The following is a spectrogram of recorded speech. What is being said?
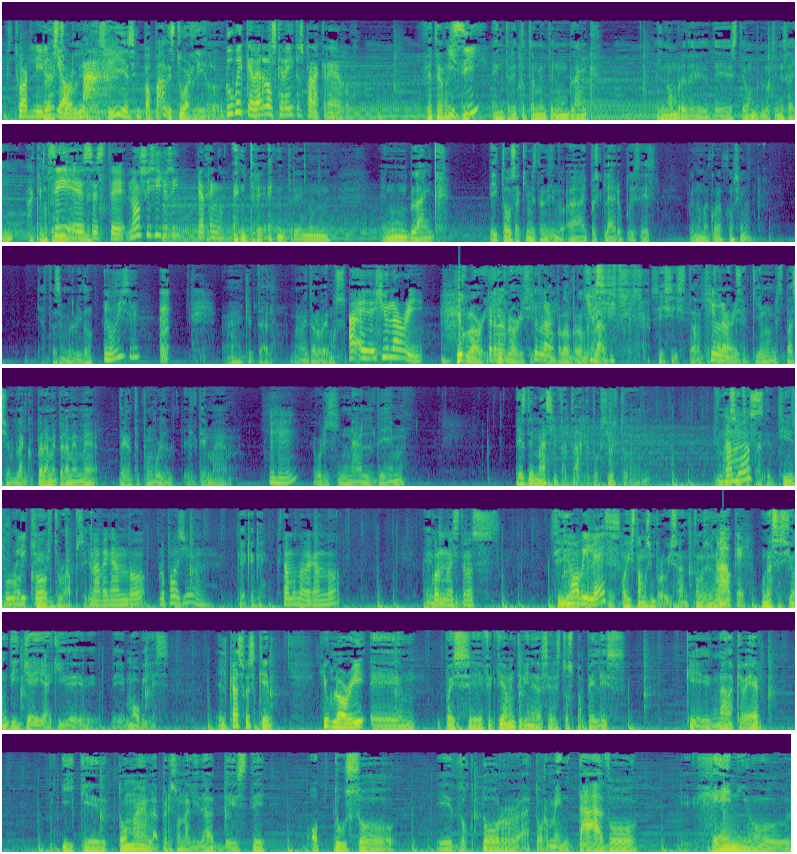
Stuart Little, yo, sí, es el papá de Stuart Little. Tuve que ver los créditos para creerlo. Fíjate, ahora ¿Y sí? entré totalmente en un blank. ¿El nombre de, este hombre lo tienes ahí? ¿A ah, que no Sí, es este. No, sí, sí, yo sí, ya tengo. Entré, entré en un, en un blank. Y todos aquí me están diciendo, ay, pues claro, pues es. Pues no me acuerdo, ¿cómo se llama? Ya hasta se me olvidó. No dice. Ah, ¿qué tal? Bueno, ahorita lo vemos. Ah, eh, Hugh Laurie. Hugh Laurie, Hugh Laurie, sí, perdón, perdón, perdón, claro. Sí, sí, estaba totalmente aquí en un espacio en blanco. Espérame, espérame, me, déjate pongo el, el tema original de... Es de Massive Attack, por cierto. Estamos Attack, Tears público navegando... ¿Lo puedo decir? ¿Qué, qué, qué? Estamos navegando con nuestros móviles. Hoy, estamos improvisando. Estamos en ah, una, sesión DJ aquí de, móviles. El caso es que Hugh Laurie, eh, pues efectivamente viene de hacer estos papeles que nada que ver y que toma la personalidad de este obtuso eh, doctor atormentado, eh, genio,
